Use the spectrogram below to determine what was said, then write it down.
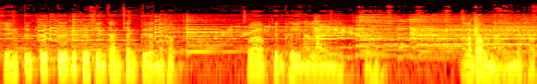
เสียงตืดตืดตืดนี่คือเสียงการแจ้งเตือนนะครับ ว่าเป็นเพลงอะไรนะอัลบั้มไหนนะครับ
